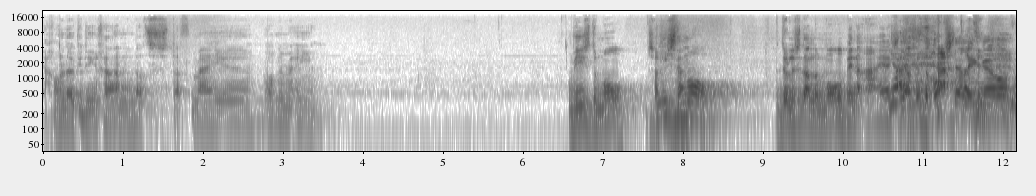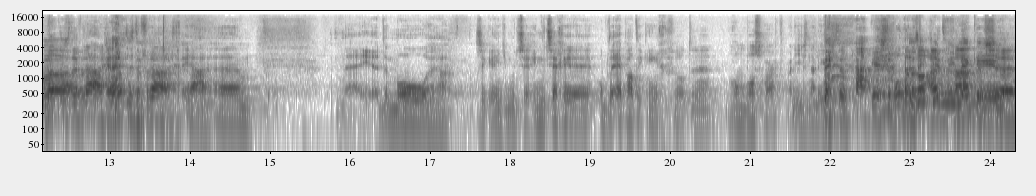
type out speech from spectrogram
ja, gewoon leuke dingen gedaan. En dat dat voor mij wel op nummer één. Ja. Wie is de mol? Wie is de mol? Bedoelen ze dan de mol binnen Ajax? Ja. Die had in de opstelling dat, dat is de vraag, hè? dat is de vraag. Ja, um, nee, de mol, ja. Als ik eentje moet zeggen. Ik moet zeggen, op de app had ik ingevuld uh, Ron Boshart. Maar die is naar de eerste, eerste ronde al uitgegaan. Dus, uh,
